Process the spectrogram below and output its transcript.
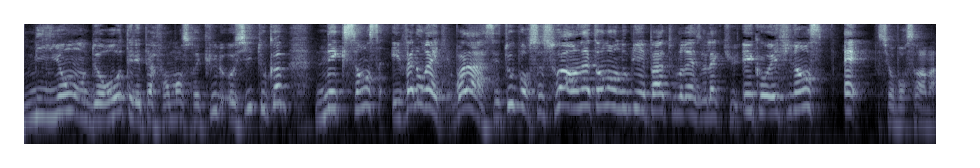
millions d'euros. Téléperformance recule aussi, tout comme Nexens et Valorec. Voilà, c'est tout pour ce soir. En attendant, n'oubliez pas tout le reste de l'actu éco et finance est sur Boursorama.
